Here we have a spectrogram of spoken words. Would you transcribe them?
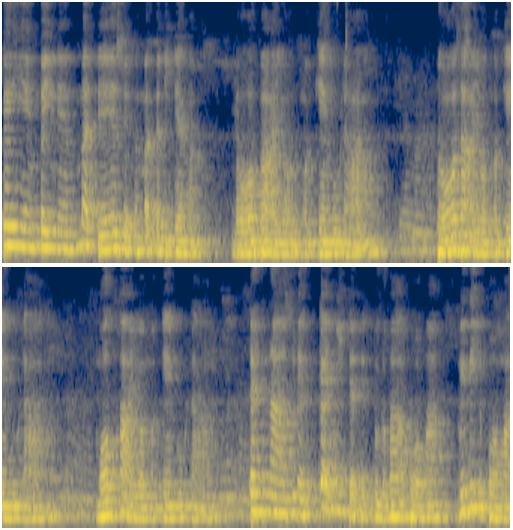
ပိန်ရင်ပိန်တယ်မှတ်တယ်ဆိုအမှတ်တတိတဲ့မှာလောဘရောမကင်းဘူးလားဒေါသရောမကင်းဘူးလားမောဟရောမကင်းဘူးလား တဏှာဆိုတဲ့ကန့်ညိတဲ့သူတစ်ပါးအပေါ်မှာမိမိအပေါ်မှာ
